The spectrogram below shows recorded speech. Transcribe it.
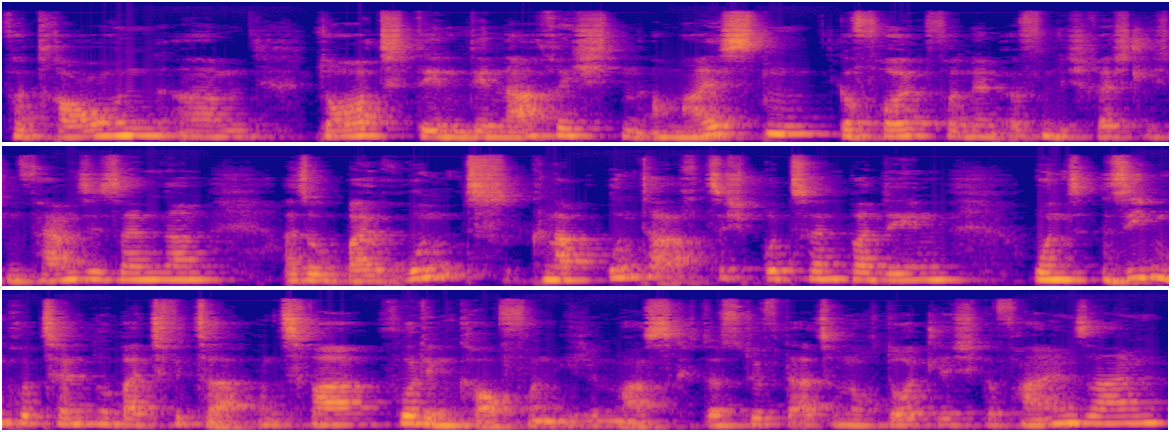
vertrauen ähm, dort den, den Nachrichten am meisten, gefolgt von den öffentlich-rechtlichen Fernsehsendern. Also bei rund knapp unter 80 Prozent bei denen und 7 Prozent nur bei Twitter. Und zwar vor dem Kauf von Elon Musk. Das dürfte also noch deutlich gefallen sein.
